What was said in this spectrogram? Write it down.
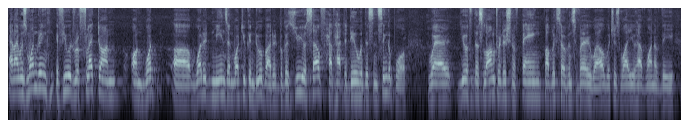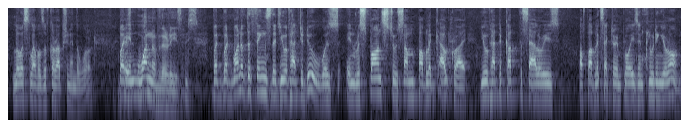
And I was wondering if you would reflect on, on what, uh, what it means and what you can do about it, because you yourself have had to deal with this in Singapore, where you have this long tradition of paying public servants very well, which is why you have one of the lowest levels of corruption in the world. But It's in one of the reasons. but, but one of the things that you have had to do was, in response to some public outcry, you have had to cut the salaries of public sector employees, including your own.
